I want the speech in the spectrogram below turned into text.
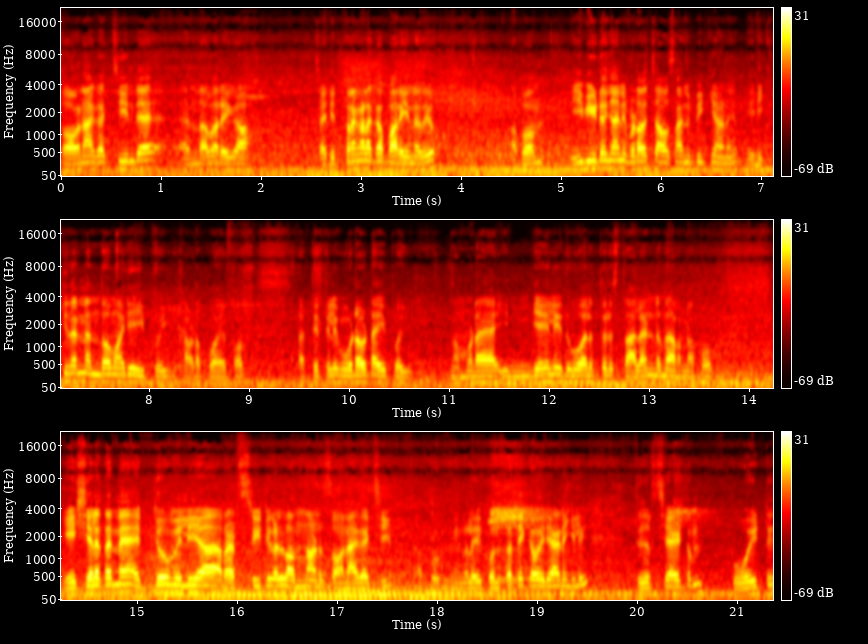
സോന ഗച്ചീന്റെ എന്താ പറയുക ചരിത്രങ്ങളൊക്കെ പറയുന്നത്. അപ്പം ഈ വീഡിയോ ഞാൻ ഇവിടെ വെച്ച് അവസാനിപ്പിക്കുകയാണ്. എനിക്ക് തന്നെ എന്തോ മാതിരി ആയിപ്പോയി അവിടെ പോയപ്പോൾ. സത്യത്തിൽ മൂഡ് ഔട്ട് ആയിപ്പോയി. നമ്മുടെ ഇന്ത്യയിൽ ഇതുപോലത്തെ ഒരു സ്ഥലം ഉണ്ടെന്ന് പറഞ്ഞപ്പോൾ ഏഷ്യയിലെ തന്നെ ഏറ്റവും വലിയ റെഡ് സ്ട്രീറ്റുകളിൽ ഒന്നാണ് സോനാഗച്ചി അപ്പം നിങ്ങൾ കൊൽക്കത്തയൊക്കെ വരികയാണെങ്കിൽ തീർച്ചയായിട്ടും പോയിട്ട്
